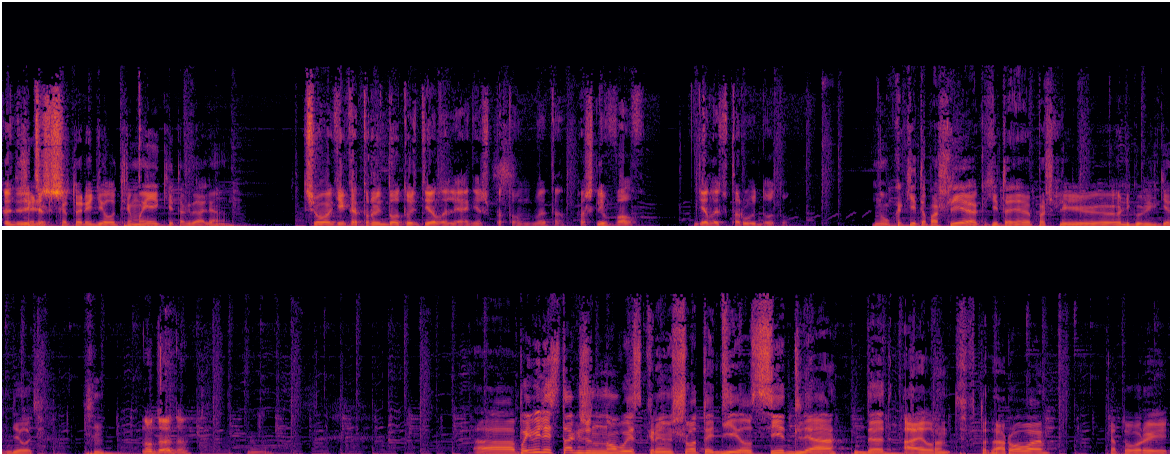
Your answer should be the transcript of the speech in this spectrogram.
челюсть, ж... которые делают ремейки и так далее. Чуваки, которые доту сделали, они же потом это пошли в Valve делать вторую доту. Ну, какие-то пошли, а какие-то пошли Лигу Легенд делать. Ну да, да. А, появились также новые скриншоты DLC для Dead Island 2, который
